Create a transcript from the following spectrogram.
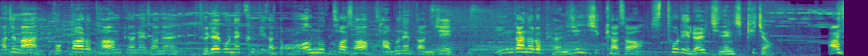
하지만 곧바로 다음 편에서는 드래곤의 크기가 너무 커서 과분했던지 인간으로 변신시켜서 스토리를 진행시키죠. 아니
